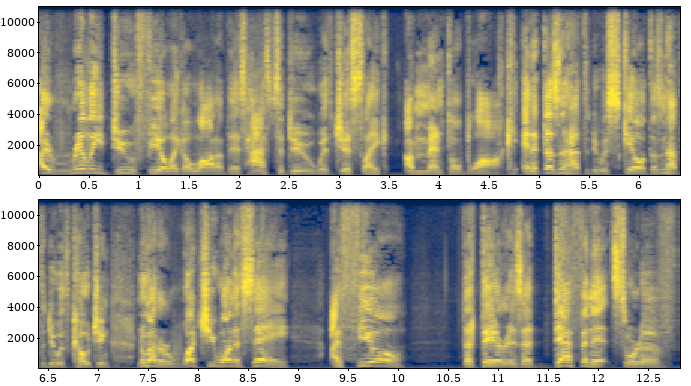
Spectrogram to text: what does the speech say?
I really do feel like a lot of this has to do with just like a mental block. And it doesn't have to do with skill. It doesn't have to do with coaching. No matter what you want to say, I feel that there is a definite sort of,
